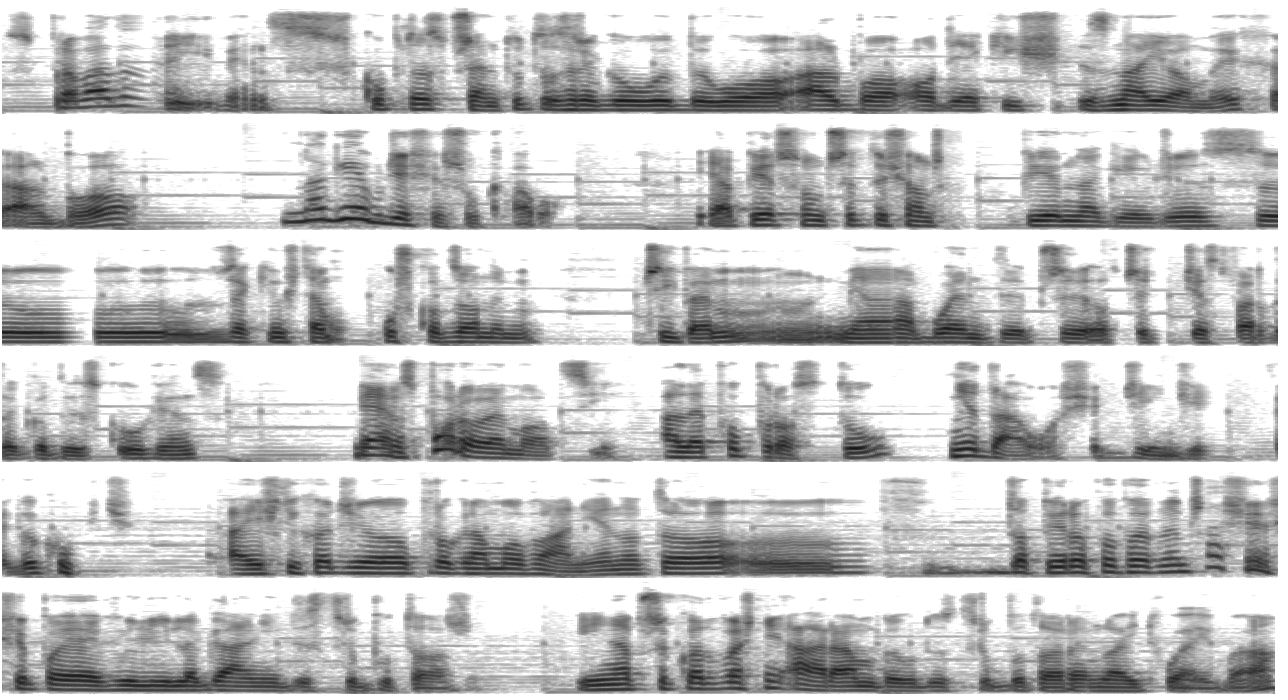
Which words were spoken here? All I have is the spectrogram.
sprowadzali, więc kupno sprzętu to z reguły było albo od jakichś znajomych, albo na giełdzie się szukało. Ja pierwszą 3000 kupiłem na giełdzie z, z jakimś tam uszkodzonym chipem. Miała błędy przy odczycie z twardego dysku, więc miałem sporo emocji, ale po prostu nie dało się gdzie indziej tego kupić. A jeśli chodzi o programowanie, no to y, dopiero po pewnym czasie się pojawili legalni dystrybutorzy. I na przykład właśnie Aram był dystrybutorem Lightwave'a.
